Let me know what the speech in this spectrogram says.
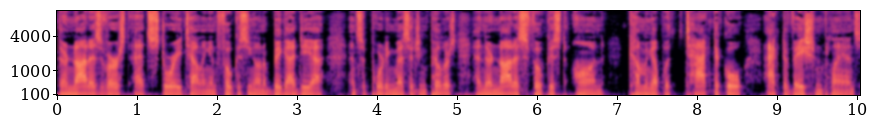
They're not as versed at storytelling and focusing on a big idea and supporting messaging pillars. And they're not as focused on coming up with tactical activation plans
